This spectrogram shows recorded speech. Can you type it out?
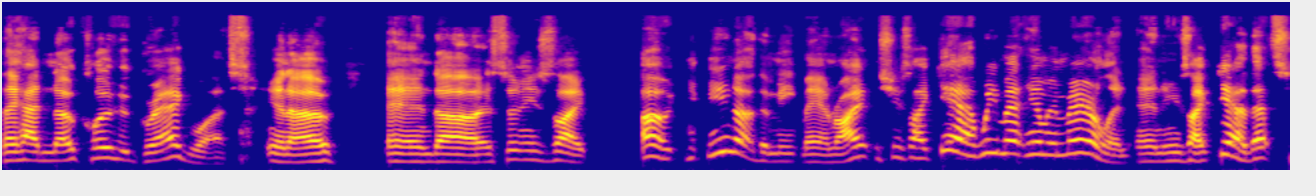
they had no clue who Greg was, you know. And uh, as soon as he's like, "Oh, you know the Meat Man, right?" And she's like, "Yeah, we met him in Maryland," and he's like, "Yeah, that's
